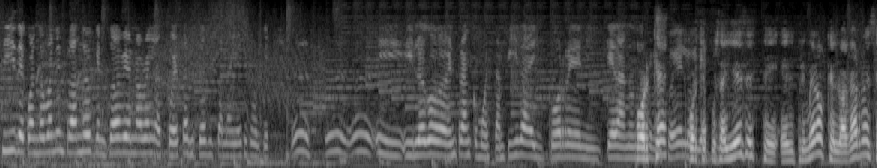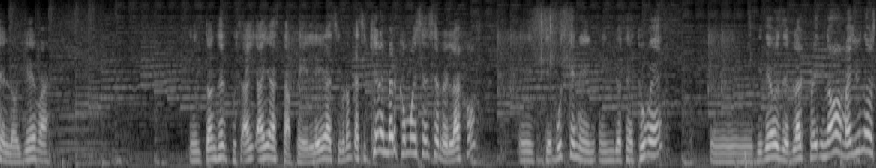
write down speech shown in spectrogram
Sí, de cuando van entrando que todavía no abren las puertas y todos están ahí así como que... "Uh, uh, uh", y, y luego entran como estampida y corren y quedan unos ¿Por en qué? el suelo. y Porque pues ahí es este, el primero que lo agarre se lo lleva. Entonces pues hay, hay hasta peleas y broncas. Si quieren ver cómo es ese relajo, este, busquen en, en YouTube eh, videos de Black Friday. No, hay unos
